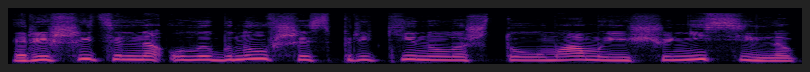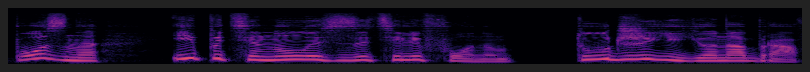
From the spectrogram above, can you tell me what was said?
Решительно улыбнувшись, прикинула, что у мамы еще не сильно поздно, и потянулась за телефоном, тут же ее набрав.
